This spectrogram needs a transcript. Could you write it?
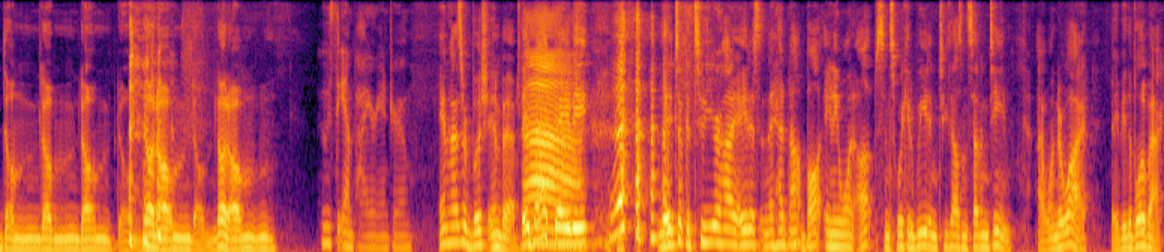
Dum dum dum dum dum dum da dum. Who is the Empire, Andrew? Anheuser Busch InBev. They Ah. back, baby. they took a two-year hiatus and they had not bought anyone up since Wicked Weed in 2017. I wonder why. Maybe the blowback.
